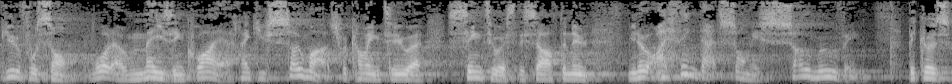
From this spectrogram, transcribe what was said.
Beautiful song. What an amazing choir. Thank you so much for coming to uh, sing to us this afternoon. You know, I think that song is so moving because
